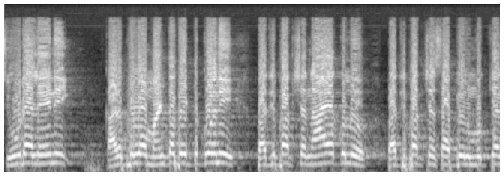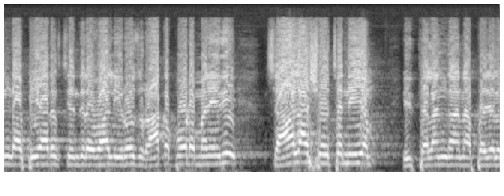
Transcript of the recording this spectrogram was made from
చూడలేని కడుపులో మంట పెట్టుకొని ప్రతిపక్ష నాయకులు ప్రతిపక్ష సభ్యులు ముఖ్యంగా బీఆర్ఎస్ చెందిన వాళ్ళు ఈరోజు రాకపోవడం అనేది చాలా శోచనీయం. ఇది తెలంగాణ ప్రజలు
